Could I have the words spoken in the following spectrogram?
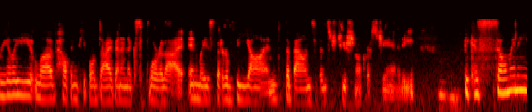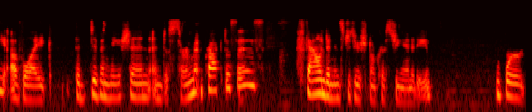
really love helping people dive in and explore that in ways that are beyond the bounds of institutional Christianity. Mm-hmm. Because so many of like the divination and discernment practices found in institutional Christianity were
